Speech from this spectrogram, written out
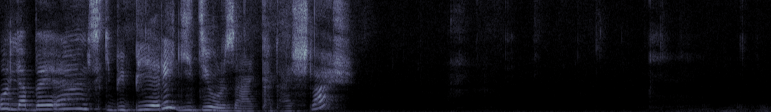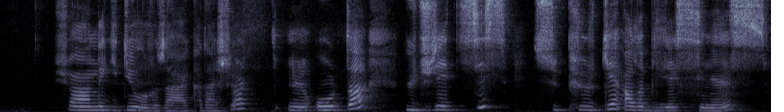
o labirent gibi bir yere gidiyoruz arkadaşlar. Şu anda gidiyoruz arkadaşlar. Yani Orada ücretsiz süpürge alabilirsiniz.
